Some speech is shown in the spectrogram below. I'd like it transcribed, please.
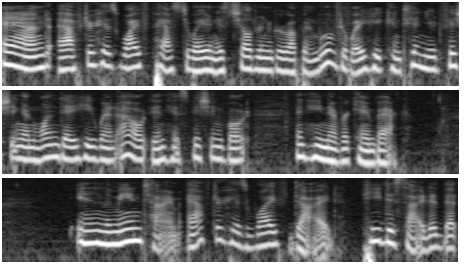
And after his wife passed away and his children grew up and moved away, he continued fishing. And one day he went out in his fishing boat and he never came back. In the meantime, after his wife died, he decided that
